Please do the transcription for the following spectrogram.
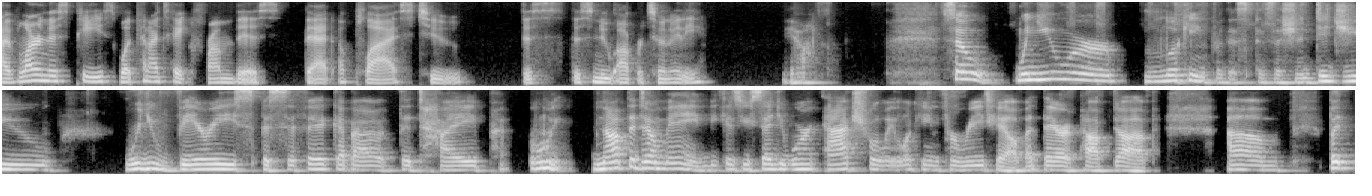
I've learned this piece. What can I take from this that applies to this this new opportunity? Yeah. So when you were looking for this position, did you were you very specific about the type not the domain because you said you weren't actually looking for retail but there it popped up um, but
